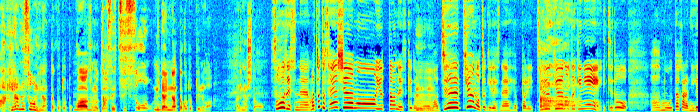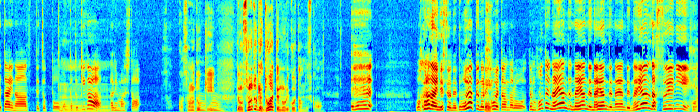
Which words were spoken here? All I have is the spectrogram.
諦めそうになったこととか、うんうん。その挫折しそうみたいになったことっていうのはありました、そうですね、まあ、ちょっと先週も言ったんですけども、ええ。まあ、19の時ですねやっぱり。19の時に一度ああもう歌から逃げたいなってちょっと思った時がありました。そっかその時、うんうん。でもその時はどうやって乗り越えたんですか？えーわからないんですよね。どうやって乗り越えたんだろう。でも本当に悩んで悩んで悩んで悩んで悩んだ末にはい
